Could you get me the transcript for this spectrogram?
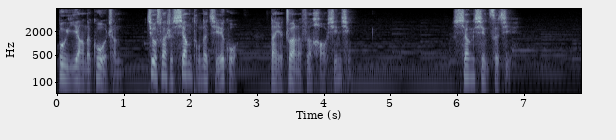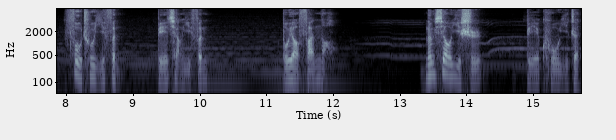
不一样的过程，就算是相同的结果，那也赚了份好心情。相信自己，付出一份，别抢一分。不要烦恼，能笑一时，别哭一阵。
